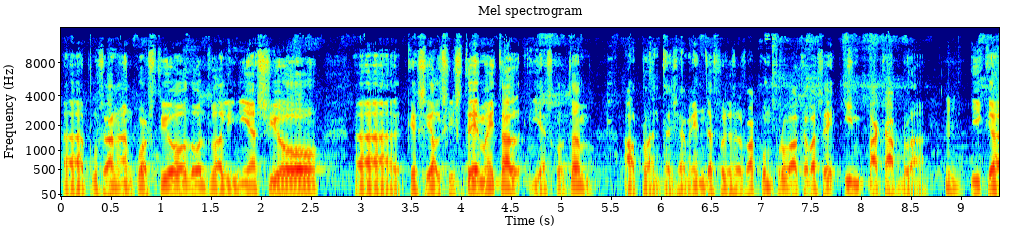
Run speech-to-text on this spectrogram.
eh, posant en qüestió doncs, l'alineació, eh, que si el sistema i tal, i escolta'm, el plantejament després es va comprovar que va ser impecable mm. i que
